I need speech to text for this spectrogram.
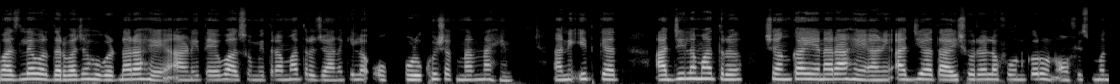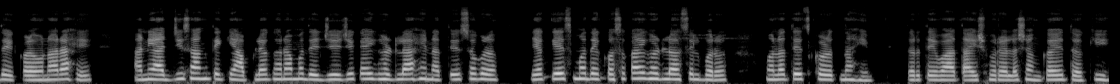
वाजल्यावर दरवाजा उघडणार आहे आणि तेव्हा सुमित्रा मात्र जानकीला ओ- ओळखू शकणार नाही. आणि इतक्यात आजीला मात्र शंका येणार आहे आणि आजी आता ऐश्वर्याला फोन करून ऑफिसमध्ये कळवणार आहे. आणि आजी सांगते की आपल्या घरामध्ये जे जे काही घडलं आहे ना ते सगळं या केसमध्ये कसं काय घडलं असेल बरं? मला तेच कळत नाही. तर तेव्हा आता ऐश्वर्याला शंका येतं की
